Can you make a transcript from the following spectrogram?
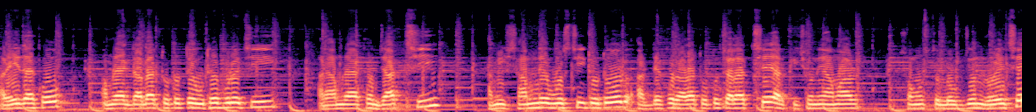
আর এই দেখো আমরা এক দাদার টোটোতে উঠে পড়েছি আর আমরা এখন যাচ্ছি। আমি সামনে বসছি টোটোর, আর দেখো দাদা টোটো চালাচ্ছে আর পিছনে আমার সমস্ত লোকজন রয়েছে।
